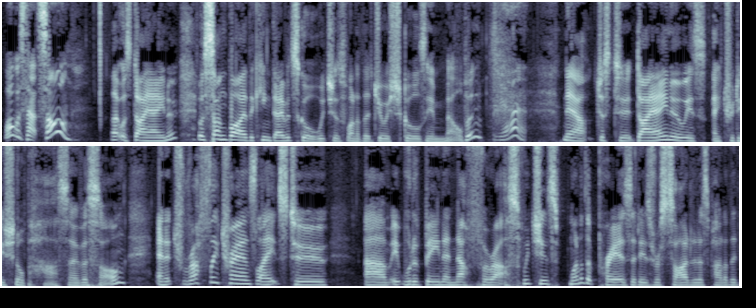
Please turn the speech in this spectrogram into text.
what was that song? That was Dayenu. It was sung by the King David School, which is one of the Jewish schools in Melbourne. Yeah. Now, just to Dayenu is a traditional Passover song, and it roughly translates to um, it would have been enough for us, which is one of the prayers that is recited as part of the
